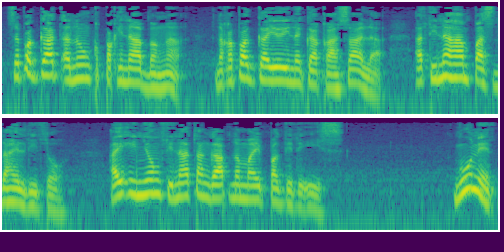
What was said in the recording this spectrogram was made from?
Sapagkat anong kapakinabang nga na kapag kayo'y nagkakasala at tinahampas dahil dito, ay inyong tinatanggap na may pagtitiis. Ngunit,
